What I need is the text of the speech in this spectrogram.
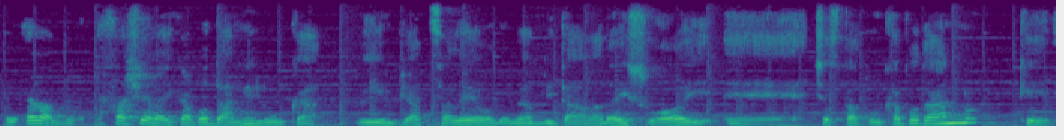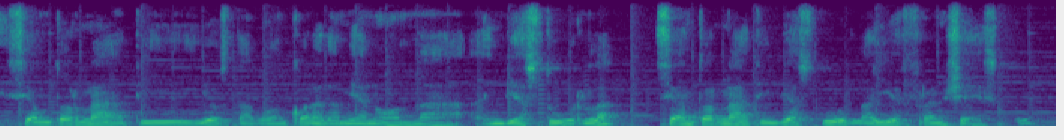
E vabbè, faceva i capodanni Luca lì in piazza Leo dove abitava dai suoi e c'è stato un capodanno che siamo tornati, io stavo ancora da mia nonna in via Sturla, siamo tornati in via Sturla io e Francesco,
